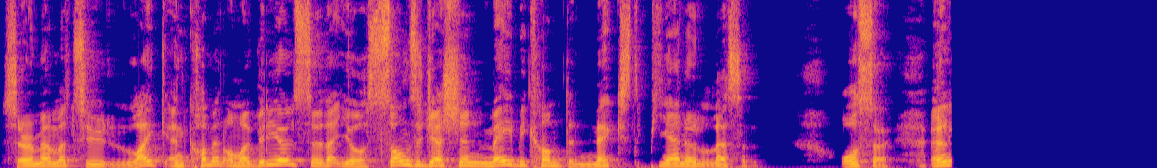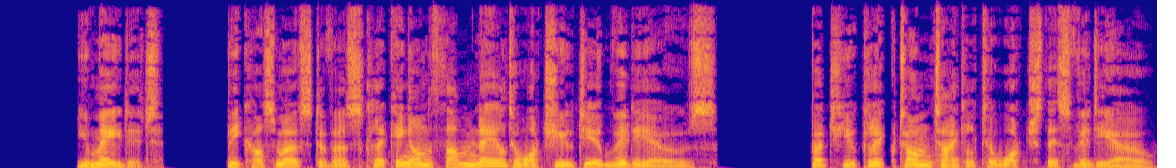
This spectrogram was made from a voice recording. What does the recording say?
So remember to like and comment on my videos so that your song suggestion may become the next piano lesson. Also, only You made it. Because most of us clicking on thumbnail to watch YouTube videos. But you clicked on title to watch this video.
